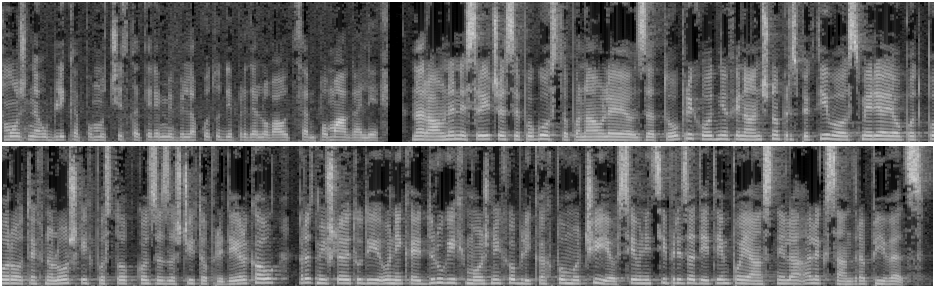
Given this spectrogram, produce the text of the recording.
možne oblike pomoči, s katerimi bi lahko tudi predelovalcem pomagali. Naravne nesreče se pogosto ponavljajo, zato prihodnjo finančno perspektivo usmerjajo podporo tehnoloških postopkov za zaščito pridelkov, razmišljajo tudi o nekaj drugih možnih oblikah pomoči, je v sevnici prizadetim pojasnila Aleksandra Pivec.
